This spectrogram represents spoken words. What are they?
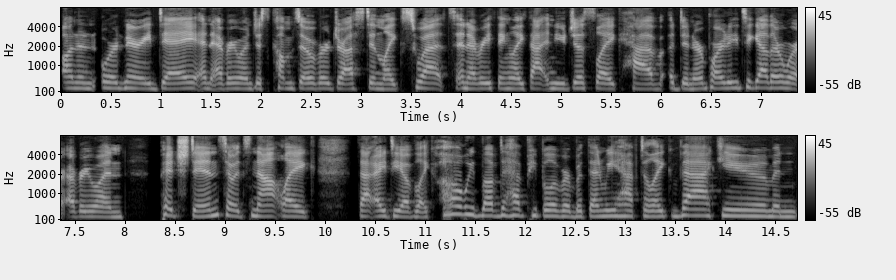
on an ordinary day. And everyone just comes over dressed in like sweats and everything like that. And you just like have a dinner party together where everyone pitched in. So it's not like that idea of like, oh, we'd love to have people over, but then we have to like vacuum and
